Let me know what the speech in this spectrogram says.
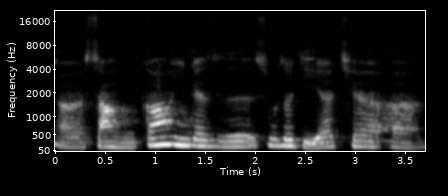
呃，上港应该是苏州第一踢呃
